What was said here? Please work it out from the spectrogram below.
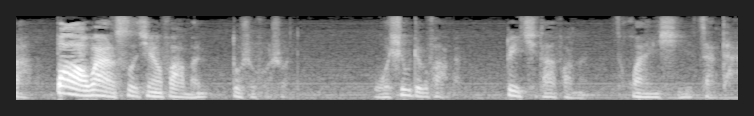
啊！八万四千法门都是佛说的，我修这个法门，对其他法门欢喜赞叹，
